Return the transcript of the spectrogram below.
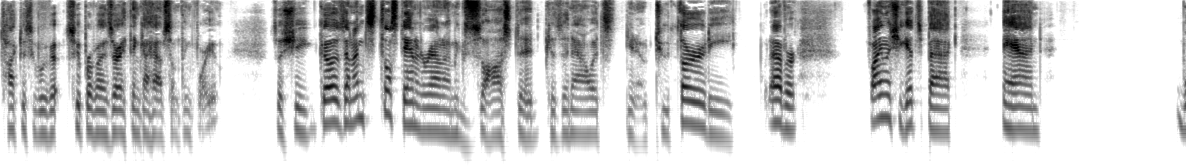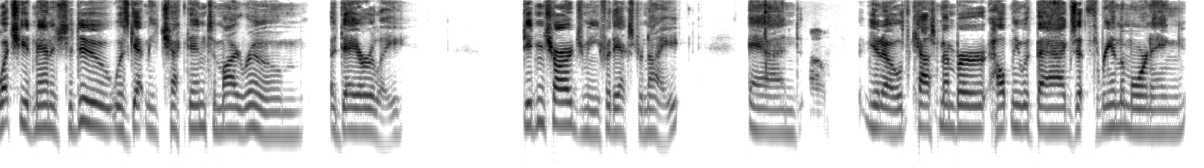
talk to super, supervisor. I think I have something for you. So she goes, and I'm still standing around. I'm exhausted because now it's you know two thirty, whatever. Finally, she gets back, and what she had managed to do was get me checked into my room a day early didn't charge me for the extra night. And, oh. you know, the cast member helped me with bags at three in the morning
